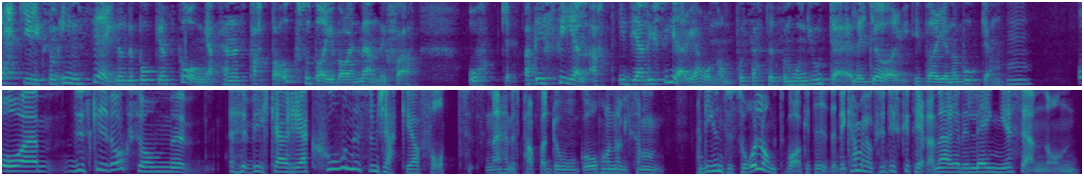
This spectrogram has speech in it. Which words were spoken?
Jackie liksom inser under bokens gång att hennes pappa också börjar vara en människa. Och att det är fel att idealisera honom på sättet som hon gjorde eller gör i början av boken. Mm. Och um, Du skriver också om uh, vilka reaktioner som Jackie har fått när hennes pappa dog och hon har liksom det är ju inte så långt tillbaka i tiden. Det kan man också diskutera. När är det länge sedan någon,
